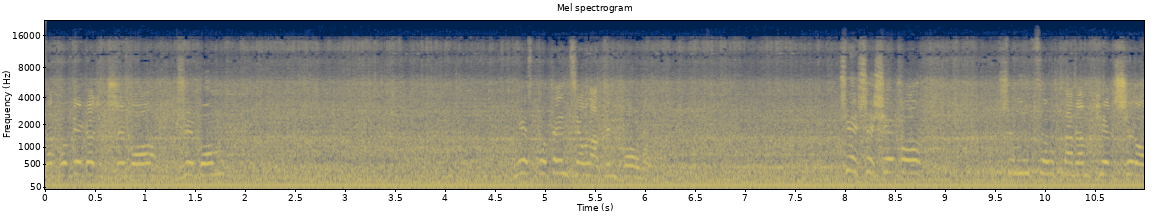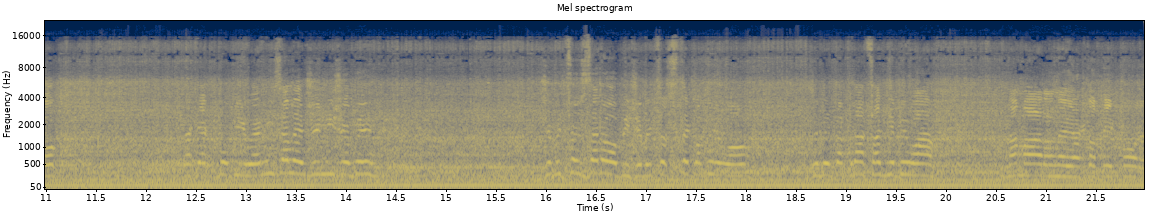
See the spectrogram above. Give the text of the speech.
Zapobiegać grzybo, grzybom. Jest potencjał na tym polu. Cieszę się, bo pszenicę uprawiam pierwszy rok. Tak jak mówiłem i zależy mi, żeby żeby coś zarobić, żeby coś z tego było, żeby ta praca nie była na marne jak do tej pory.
